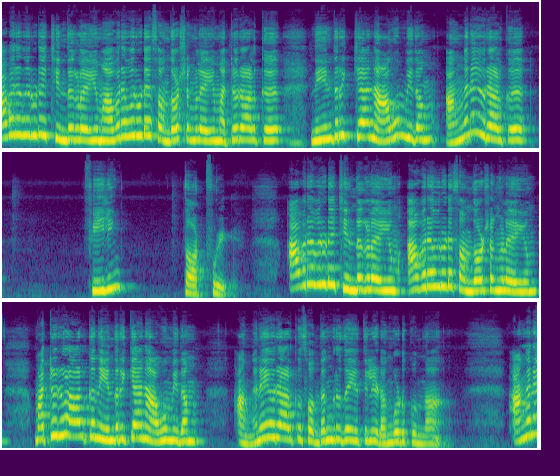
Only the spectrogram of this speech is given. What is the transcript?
അവരവരുടെ ചിന്തകളെയും അവരവരുടെ സന്തോഷങ്ങളെയും മറ്റൊരാൾക്ക് നിയന്ത്രിക്കാനാവും വിധം അങ്ങനെ ഒരാൾക്ക് ഫീലിംഗ് തോട്ട്ഫുൾ അവരവരുടെ ചിന്തകളെയും അവരവരുടെ സന്തോഷങ്ങളെയും മറ്റൊരാൾക്ക് നിയന്ത്രിക്കാനാവും വിധം അങ്ങനെ ഒരാൾക്ക് സ്വന്തം ഹൃദയത്തിൽ ഇടം കൊടുക്കുന്ന അങ്ങനെ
